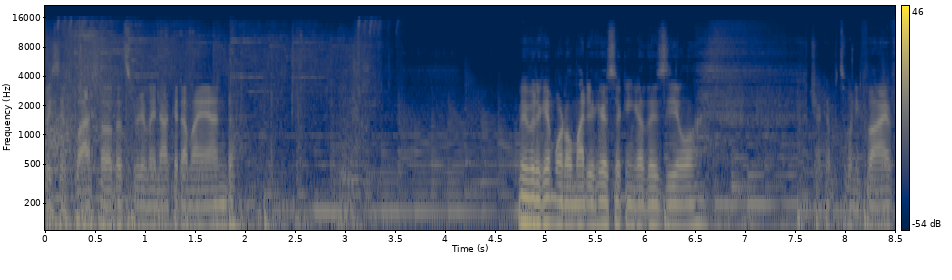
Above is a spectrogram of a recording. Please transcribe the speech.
Wasted flash though. That's really not good on my end. Maybe to get Mortal Mighty here so I can get their Zeal. Check up to 25.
